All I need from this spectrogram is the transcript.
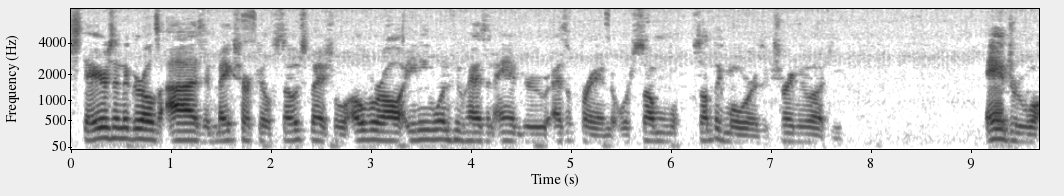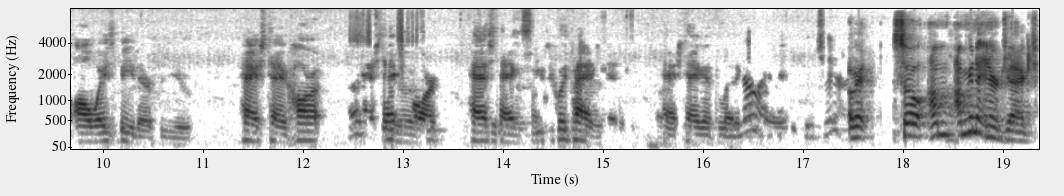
Stares in the girl's eyes and makes her feel so special. Overall, anyone who has an Andrew as a friend or some something more is extremely lucky. Andrew will always be there for you. Hashtag heart. Hashtag smart. Hashtag musically passionate. Hashtag athletic. No. Okay, so I'm I'm gonna interject.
